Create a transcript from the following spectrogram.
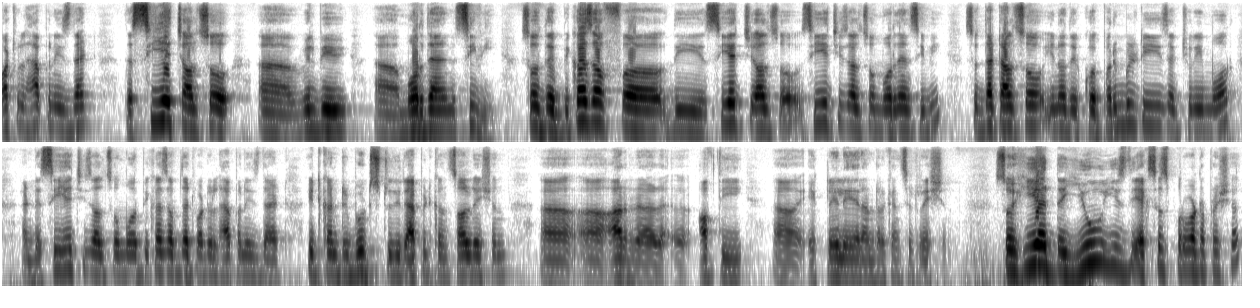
what will happen is that the ch also will be more than cv so the because of uh, the CH also CH is also more than CV so that also you know the permeability is actually more and the CH is also more because of that what will happen is that it contributes to the rapid consolidation uh, uh, or uh, of the uh, clay layer under consideration. So here the U is the excess pore water pressure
